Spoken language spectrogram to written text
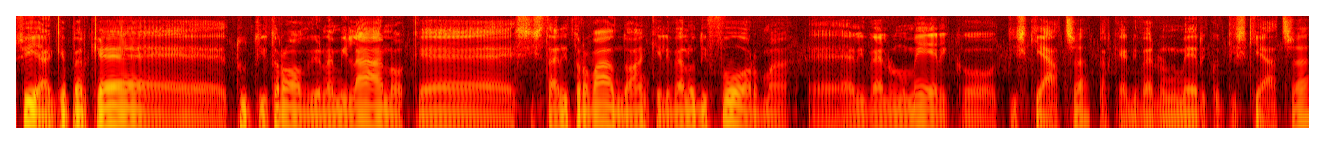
Sì, anche perché tu ti trovi una Milano che si sta ritrovando anche a livello di forma, eh, a livello numerico ti schiaccia, perché a livello numerico ti schiaccia.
